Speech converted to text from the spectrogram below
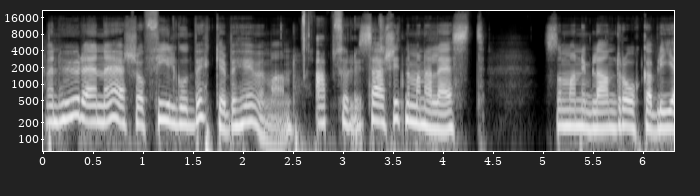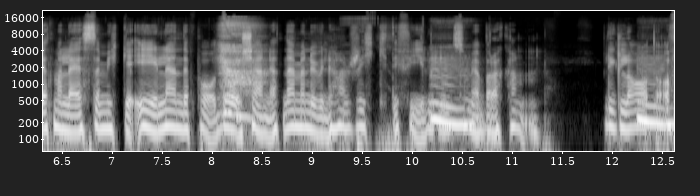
Men hur det än är så feelgood-böcker behöver man. Absolut. Särskilt när man har läst, som man ibland råkar bli, att man läser mycket elände på. Då känner jag att nej, men nu vill jag ha en riktig feelgood Mm. som jag bara kan bli glad Mm. av.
